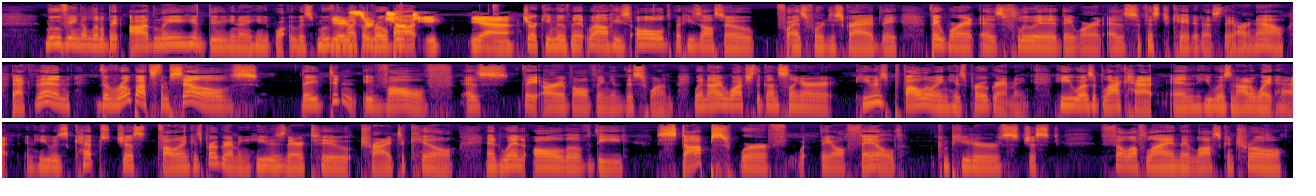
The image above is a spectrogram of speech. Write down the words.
moving a little bit oddly. You know, he was moving Yeah, like a robot jerky. Yeah. jerky movement. Well, he's old, but he's also, as Ford described, they they weren't as fluid, they weren't as sophisticated as they are now. Back then, the robots themselves. They didn't evolve as they are evolving in this one. When I watched The Gunslinger, he was following his programming. He was a black hat and he was not a white hat. And he was kept just following his programming. He was there to try to kill. And when all of the stops were they all failed computers just fell offline they lost control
